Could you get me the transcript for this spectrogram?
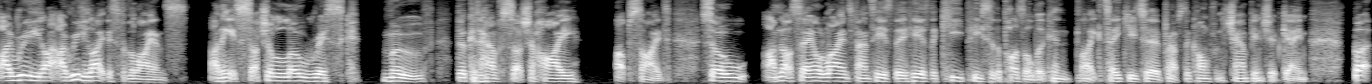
I really like I really like this for the Lions. I think it's such a low risk move that could have such a high upside. So I'm not saying, oh, Lions fans, here's the here's the key piece of the puzzle that can like take you to perhaps the conference championship game. But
